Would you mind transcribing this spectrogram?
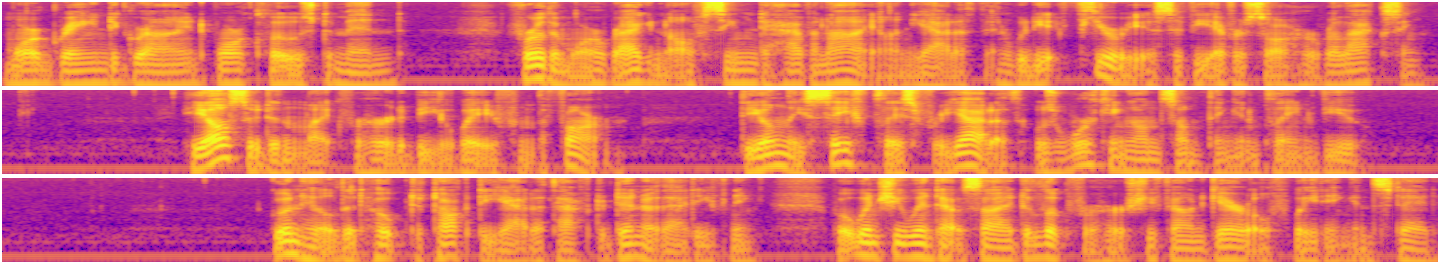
more grain to grind, more clothes to mend. Furthermore, Ragnolf seemed to have an eye on Yadith and would get furious if he ever saw her relaxing. He also didn't like for her to be away from the farm. The only safe place for Yadith was working on something in plain view. Gunhild had hoped to talk to Yadith after dinner that evening, but when she went outside to look for her, she found Gerulf waiting instead.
